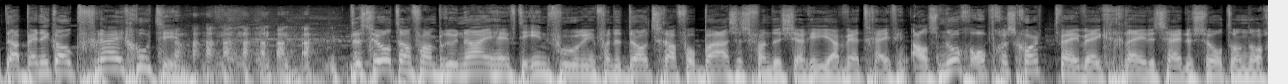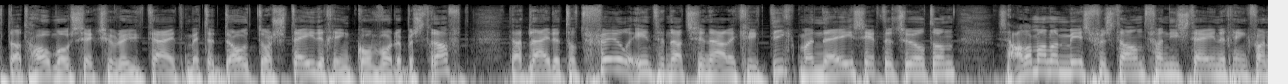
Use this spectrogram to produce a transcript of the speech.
daar ben ik ook vrij goed in. De sultan van Brunei heeft de invoering van de doodstraf op basis van de sharia-wetgeving alsnog opgeschort. Twee weken geleden zei de sultan nog dat homoseksualiteit met de dood door stediging kon worden bestraft. Dat leidde tot veel internationale kritiek, maar nee, zegt de sultan, het is allemaal een misverstand van die steniging van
